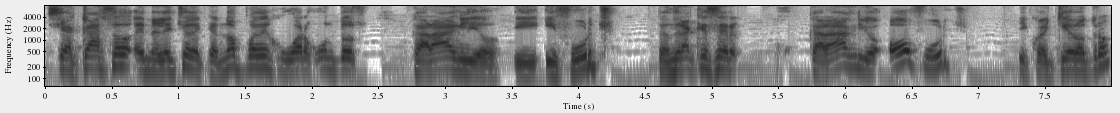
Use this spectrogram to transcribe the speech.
Si acaso en el hecho de que no pueden jugar juntos Caraglio y, y Furch, tendrá que ser Caraglio o Furch y cualquier otro.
